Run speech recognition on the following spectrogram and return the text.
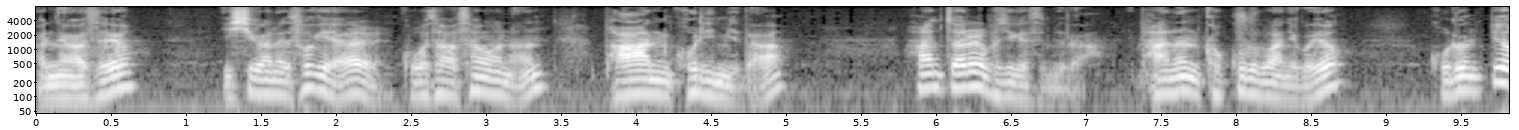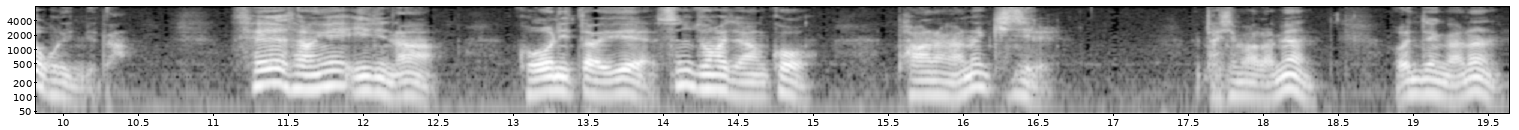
안녕하세요. 이 시간에 소개할 고사 성어는 반골입니다. 한자를 보시겠습니다. 반은 거꾸로 반이고요. 골은 뼈골입니다. 세상의 일이나 권위 따위에 순종하지 않고 반항하는 기질. 다시 말하면 언젠가는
